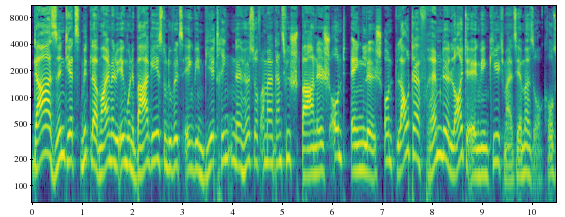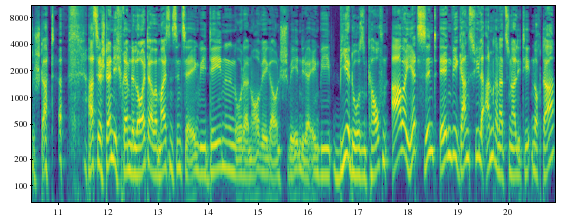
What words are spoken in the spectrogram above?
da sind jetzt mittlerweile, wenn du irgendwo in eine Bar gehst und du willst irgendwie ein Bier trinken, dann hörst du auf einmal ganz viel Spanisch und Englisch und lauter fremde Leute irgendwie in Kiel. Ich meine, es ist ja immer so, große Stadt. Hast ja ständig fremde Leute, aber meistens sind es ja irgendwie Dänen oder Norweger und Schweden, die da irgendwie Bierdosen kaufen. Aber jetzt sind irgendwie ganz viele andere Nationalitäten noch da,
